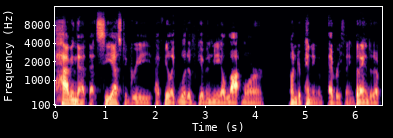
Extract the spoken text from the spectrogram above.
having that that CS degree, I feel like would have given me a lot more underpinning of everything that I ended up.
